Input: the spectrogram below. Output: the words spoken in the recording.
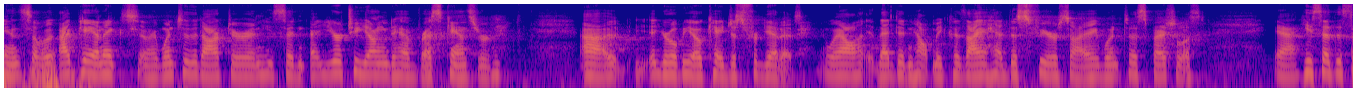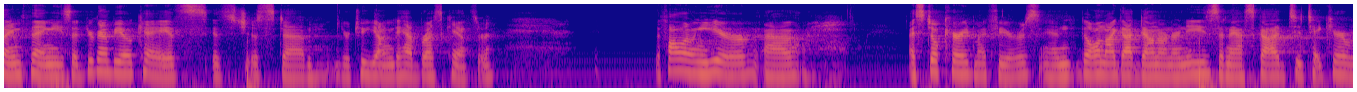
And so I panicked, and I went to the doctor, and he said, uh, You're too young to have breast cancer. you'll be okay, just forget it. Well, that didn't help me because I had this fear, so I went to a specialist. Yeah, he said the same thing. He said, You're going to be okay. It's, it's just um, you're too young to have breast cancer. The following year, uh, I still carried my fears, and Bill and I got down on our knees and asked God to take care of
